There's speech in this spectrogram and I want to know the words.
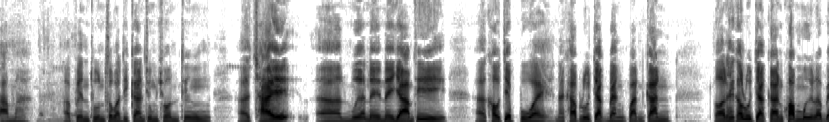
ตามมา เป็นทุนสวัสดิการชุมชน ซึ่งใช้เมื่อในในยามที่เขาเจ็บป่วยนะครับ รู้จักแบ่งปันกันสอนให้เขารู้จักการคว่ำมือและแบ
